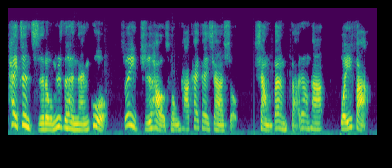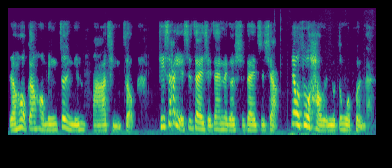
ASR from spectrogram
太正直了，我们日子很难过，所以只好从他太太下手，想办法让他违法，然后刚好名正言把他请走。其实他也是在写在那个时代之下，要做好人有多么困难，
